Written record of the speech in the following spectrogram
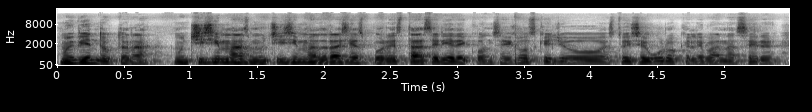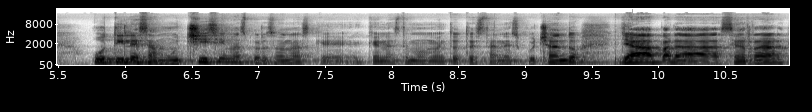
Muy bien, doctora. Muchísimas, muchísimas gracias por esta serie de consejos que yo estoy seguro que le van a ser útiles a muchísimas personas que, que, en este momento te están escuchando. Ya para cerrar,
